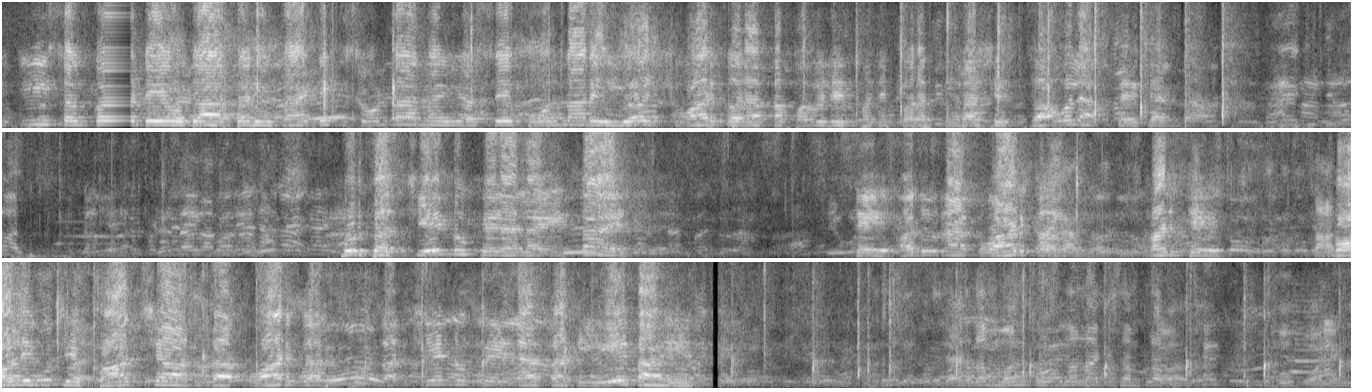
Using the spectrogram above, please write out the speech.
किती संकट येऊ द्या तरी बॅटिंग सोडणार नाही असे बोलणारे यश वाडकर आता पवेलियनमध्ये परत निराशेत जावं लागतंय त्यांना. पुढचा चेंडू खेळायला येत आहेत ते अनुराग वाडकर म्हणजे बॉलिंगचे बादशाह अनुराग वाडकर पुढचा चेंडू खेळण्यासाठी येत आहेत. एकदम मन खुसलं ना की संपला बॉलिंग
